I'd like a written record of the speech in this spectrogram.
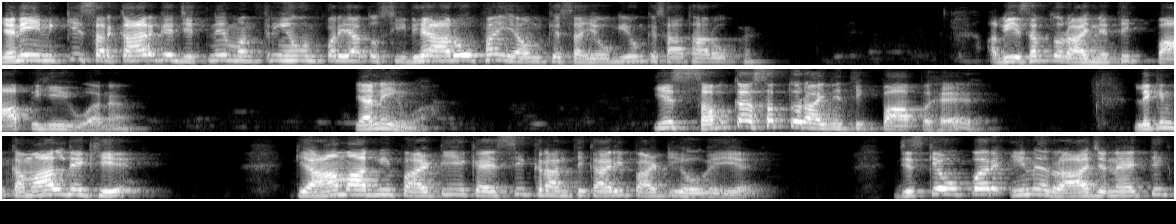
यानी इनकी सरकार के जितने मंत्री हैं, उन पर या तो सीधे आरोप हैं या उनके सहयोगियों के साथ आरोप है। अब ये सब तो राजनीतिक पाप ही हुआ ना, या नहीं हुआ? ये सब का सब तो राजनीतिक पाप है। लेकिन कमाल देखिए कि आम आदमी पार्टी एक ऐसी क्रांतिकारी पार्टी हो गई है, जिसके ऊपर इन राजनैतिक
